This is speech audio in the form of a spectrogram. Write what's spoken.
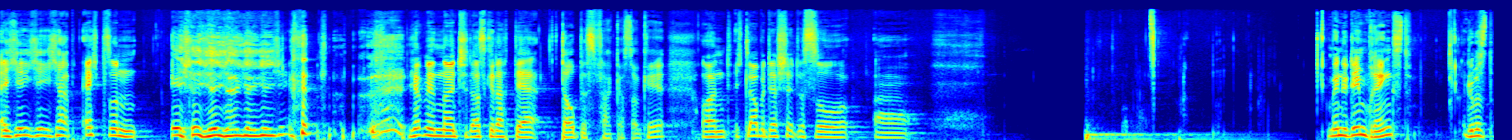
Ich, ich, ich habe echt so ein ich, ich, ich, ich, ich. ich habe mir einen neuen Shit ausgedacht, der dope as fuck ist, okay? Und ich glaube, der Shit ist so. Äh, wenn du den bringst, du bist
